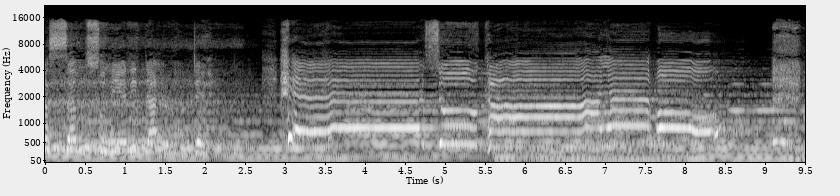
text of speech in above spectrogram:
w'asɛm so ne yɛni da awurade. Yesu kaayɛ hɔ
